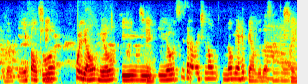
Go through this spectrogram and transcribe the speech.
entendeu? E aí faltou Sim. Culhão meu e, e eu sinceramente não, não me arrependo dessa Sim.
